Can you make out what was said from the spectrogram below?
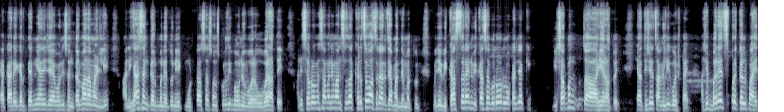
या कार्यकर्त्यांनी आणि जयभावनी संकल्पना मांडली आणि ह्या संकल्पनेतून एक मोठा असा सांस्कृतिक भवन उभं उभं राहते आणि सर्वसामान्य माणसाचा खर्च वाचणार त्या माध्यमातून. म्हणजे विकास तर आहे आणि विकासाबरोबर लोकांच्या कि- खिशा पण हे राहतोय. ही अतिशय चांगली गोष्ट आहे. असे बरेच प्रकल्प आहेत.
